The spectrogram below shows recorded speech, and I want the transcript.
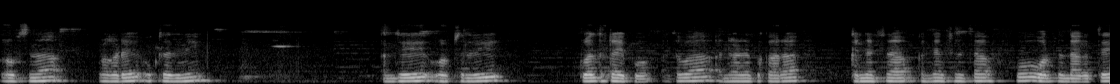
ವರ್ಬ್ಸ್ನ ಒಳಗಡೆ ಹೋಗ್ತಾ ಇದ್ದೀನಿ. ಅಂದರೆ ವರ್ಬ್ಸಲ್ಲಿ ಟ್ವೆಲ್ತ್ ಟೈಪು ಅಥವಾ ಹನ್ನೆರಡನೇ ಪ್ರಕಾರ ಕಂಜಂಕ್ಷನ್ ಕಂಜಂಕ್ಷನ್ಸ್ ಆಫ್ ವರ್ಬ್ಸ್ ಅಂತ ಆಗುತ್ತೆ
